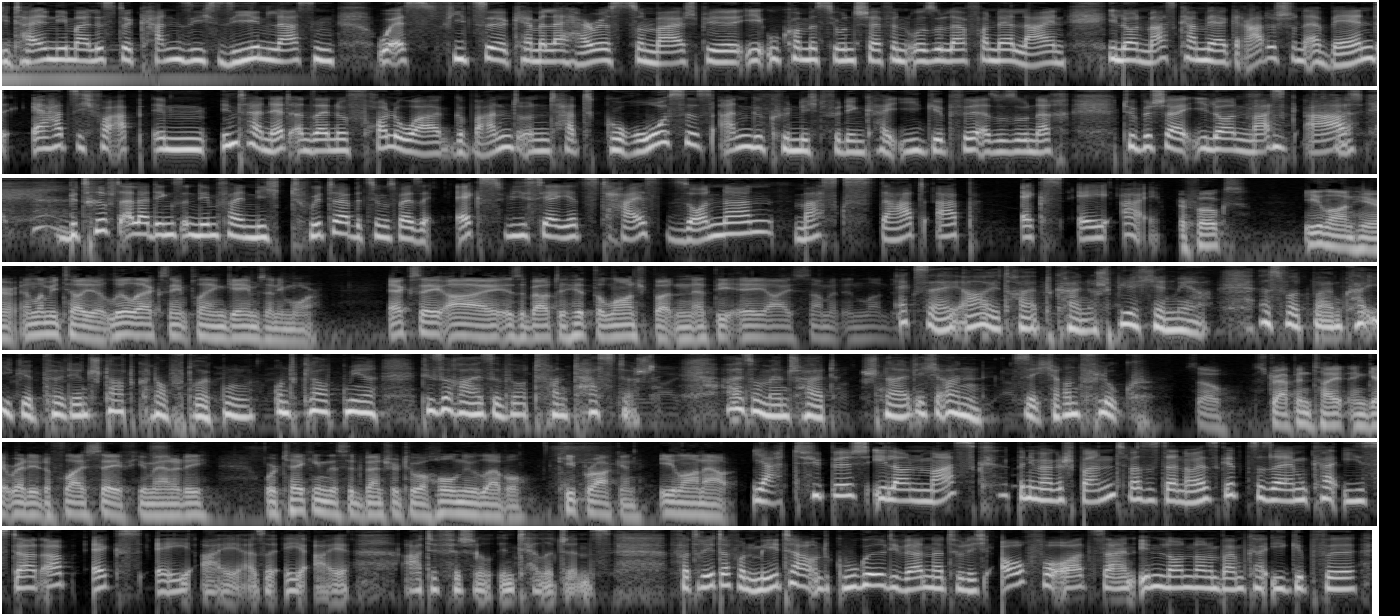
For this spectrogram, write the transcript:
Die Teilnehmerliste kann sich sehen lassen. US-Vize Kamala Harris zum Beispiel, EU-Kommissionschefin Ursula von der Leyen. Elon Musk haben wir ja gerade schon erwähnt. Er hat sich vorab im Internet an seine Follower gewandt und hat Großes angekündigt für den KI-Gipfel, also so nach typischer Elon Musk-Art. Betrifft allerdings in dem Fall nicht Twitter bzw. X, wie es ja jetzt heißt, sondern Musks Startup XAI. Hey folks, Elon here, and let me tell you, Lil X ain't playing games anymore. XAI is about to hit the launch button at the AI Summit in London. XAI treibt keine Spielchen mehr. Es wird beim KI-Gipfel den Startknopf drücken. Und glaubt mir, diese Reise wird fantastisch. Also Menschheit, schnall dich an. Sicheren Flug. So, strap in tight and get ready to fly safe, humanity. We're taking this adventure to a whole new level. Keep rocking. Elon out. Ja, typisch Elon Musk. Bin ich mal gespannt, was es da Neues gibt zu seinem KI-Startup XAI, also AI, Artificial Intelligence. Vertreter von Meta und Google, die werden natürlich auch vor Ort sein in London beim KI-Gipfel.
